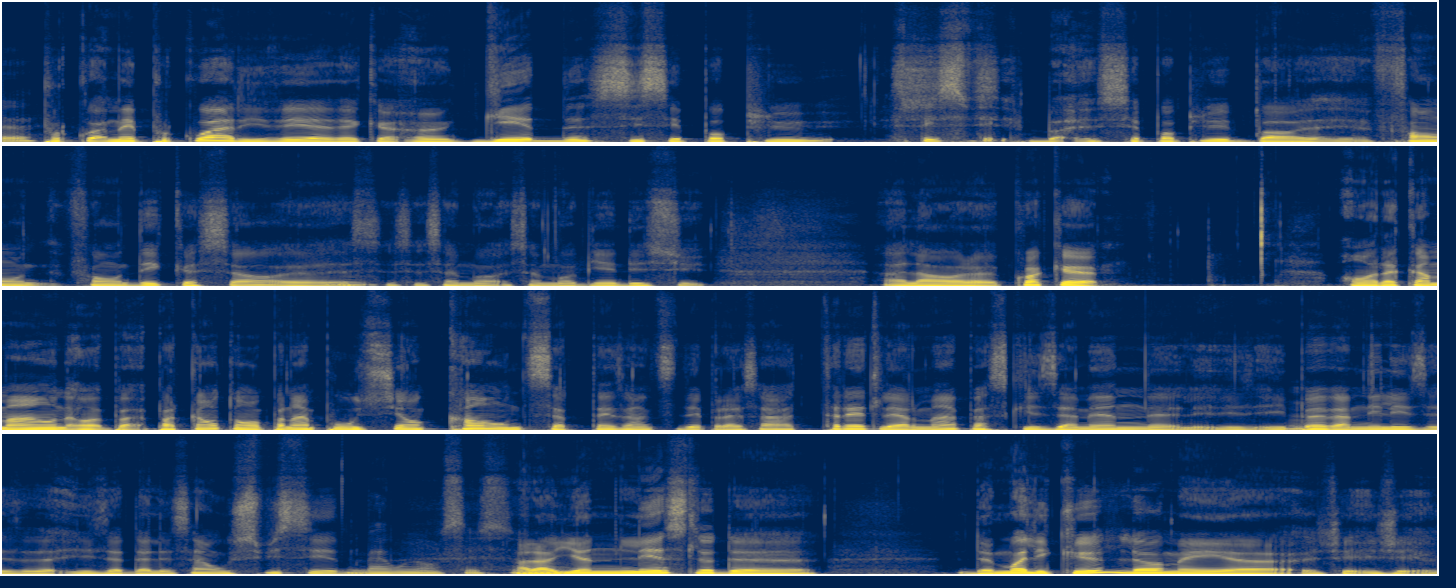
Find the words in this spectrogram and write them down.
euh, pourquoi, mais pourquoi arriver avec un, un guide si c'est pas plus spécifique. c'est- pas plus fond- fondé que ça. euh, Mm. ça m'a bien déçu. Alors, quoique, on recommande, on- par, contre, on prend position contre certains antidépresseurs très clairement parce qu'ils amènent, les- ils Mm. peuvent amener les, les adolescents au suicide. Ben oui, on sait ça. Alors, il y a une liste là, de, de molécules, là, mais euh, j'ai- j'ai-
